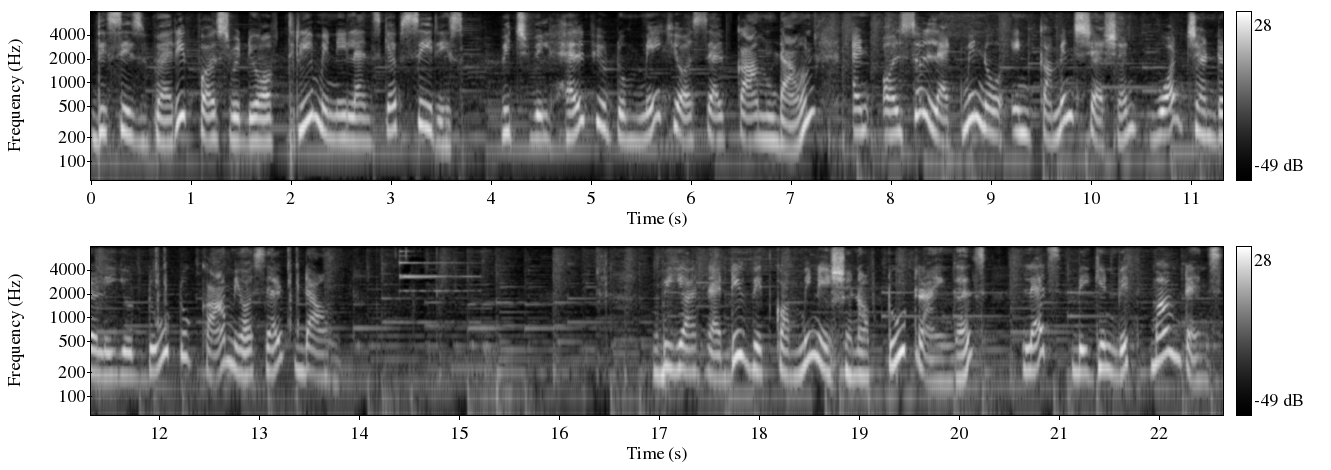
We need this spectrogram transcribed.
This is very first video of 3 mini landscape series which will help you to make yourself calm down and also let me know in comment section what generally you do to calm yourself down. We are ready with combination of two triangles. Let's begin with mountains.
